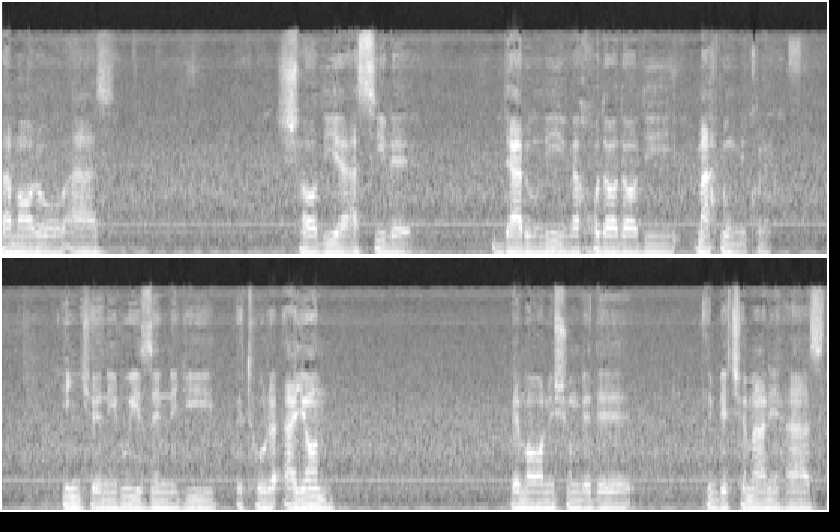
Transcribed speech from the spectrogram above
و ما رو از شادی اصیل درونی و خدادادی محروم می‌کنه. اینکه نیروی زندگی به طور عیان به ما نشون بده این به چه معنی هست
